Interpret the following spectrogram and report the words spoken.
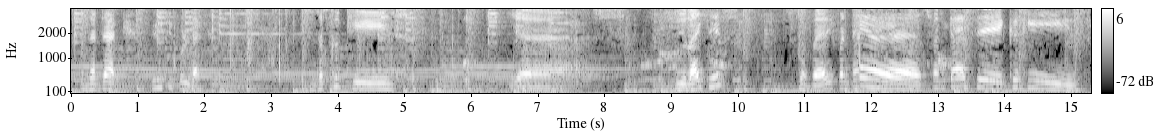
This is a duck. Beautiful duck. This is a cookies. Yes. Do you like this? So very fantastic. Yes, fantastic cookies.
